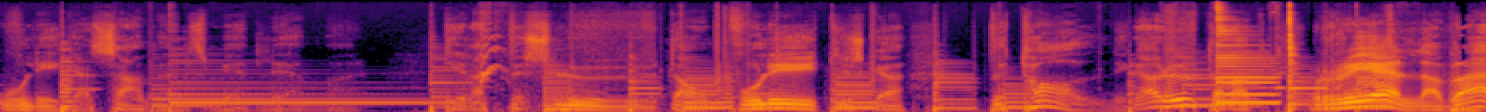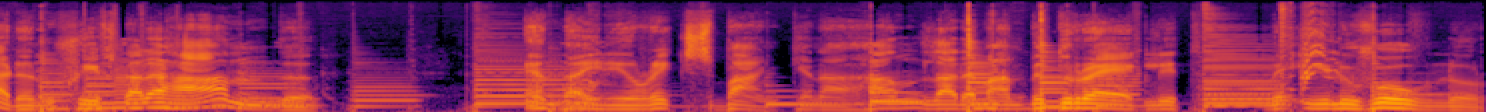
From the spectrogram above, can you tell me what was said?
olika samhällsmedlemmar till att besluta om politiska betalningar utan att reella värden skiftade hand. Ända in i riksbankerna handlade man bedrägligt med illusioner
